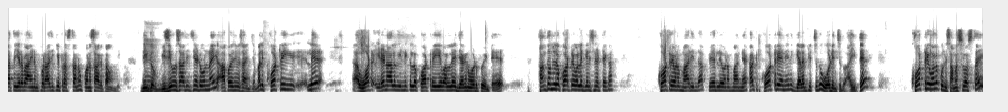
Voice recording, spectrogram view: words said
గత ఇరవై ఆయన రాజకీయ ప్రస్థానం కొనసాగుతా ఉంది. దీంట్లో విజయం సాధించినట్టు ఉన్నాయి అపవిజయం సాధించాయి. మళ్ళీ కోటరీలే ఓట ఇరవై నాలుగు ఎన్నికల్లో కోటరీ వల్లే జగన్ ఓడిపోయి ఉంటే పంతొమ్మిదిలో కోటరీ వల్ల గెలిచినట్టేగా? కోటరీ ఏమైనా మారిందా? పేర్లు ఏమైనా మారినా కాబట్టి కోటరీ అనేది గెలిపించదు ఓడించదు. అయితే కోటరీ వల్ల కొన్ని సమస్యలు వస్తాయి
